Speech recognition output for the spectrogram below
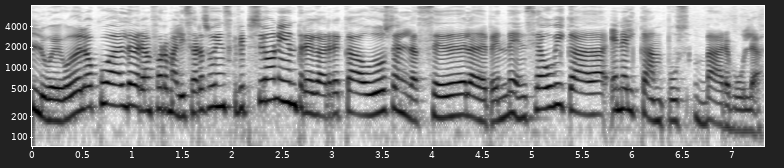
luego de lo cual deberán formalizar su inscripción y entregar recaudos en la sede de la dependencia ubicada en el campus Bárbula.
